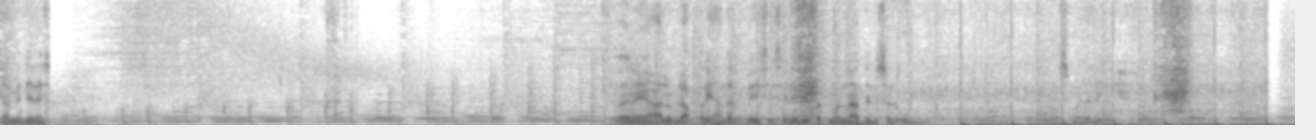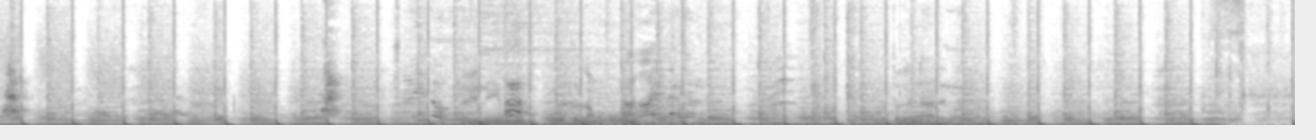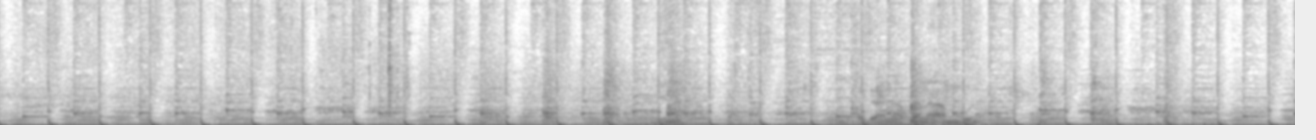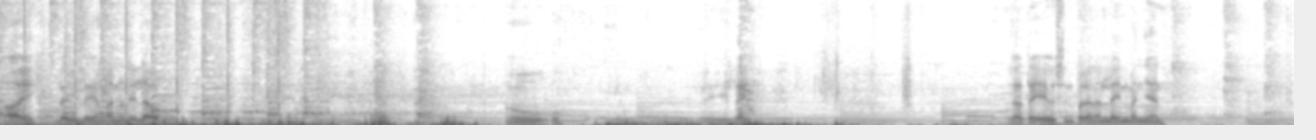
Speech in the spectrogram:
Dami din eh. Ito na yung hollow block, 300 pesos. Ililipat muna natin sa loob. Mas madali. Ang kaganapan na ambon. Ay, layla yung ano nila oh. Oo. Oh, Laylay. Wala tayo ayusin pala ng lineman yan.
